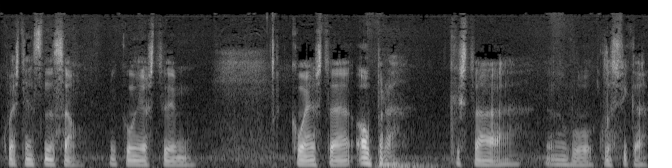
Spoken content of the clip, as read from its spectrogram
com esta encenação e com, este, com esta ópera que está, eu não vou classificar,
